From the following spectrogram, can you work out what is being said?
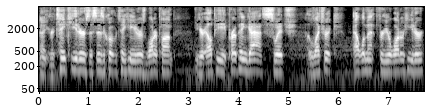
uh, your tank heaters. This is equipped with tank heaters, water pump, your LP propane gas switch, electric element for your water heater,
